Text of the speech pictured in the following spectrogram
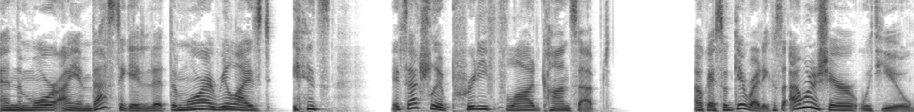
And the more I investigated it, the more I realized it's it's actually a pretty flawed concept. Okay, so get ready because I want to share with you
